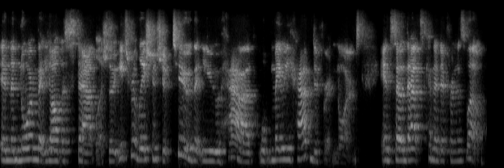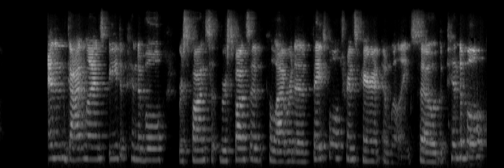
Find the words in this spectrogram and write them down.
the norm that y'all established so each relationship too that you have will maybe have different norms and so that's kind of different as well. And then guidelines be dependable, responsive, responsive, collaborative, faithful, transparent, and willing. So dependable,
